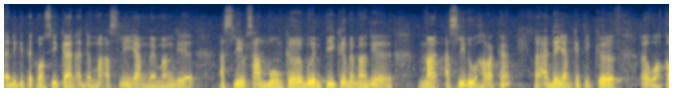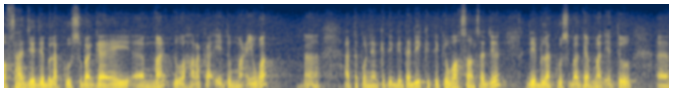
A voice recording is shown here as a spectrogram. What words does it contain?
Tadi kita kongsikan ada mat asli yang memang dia asli sambung ke berhenti ke memang dia mat asli dua harakat. Ada yang ketika uh, waqaf sahaja dia berlaku sebagai uh, mat dua harakat iaitu mat iwaq uh, ataupun yang ketiga tadi ketika wasal saja dia berlaku sebagai mat iaitu uh,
